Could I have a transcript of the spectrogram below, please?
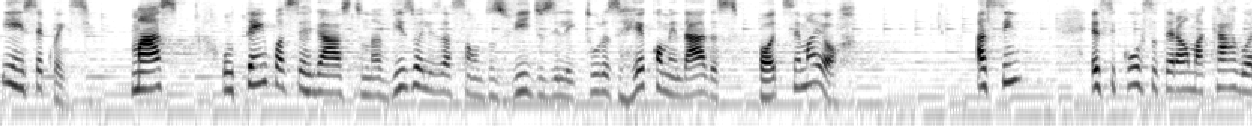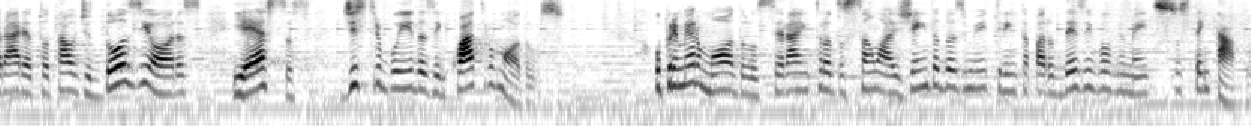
e em sequência. Mas o tempo a ser gasto na visualização dos vídeos e leituras recomendadas pode ser maior. Assim, esse curso terá uma carga horária total de 12 horas e estas distribuídas em quatro módulos. O primeiro módulo será a Introdução à Agenda 2030 para o Desenvolvimento Sustentável,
